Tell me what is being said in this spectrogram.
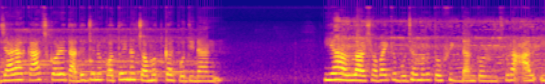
যারা কাজ করে, তাদের জন্য কতই না চমৎকার প্রতিদান। ইয়া আল্লাহ, সবাইকে বোঝার মতো তৌফিক দান করুন। সুরা আল ইম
